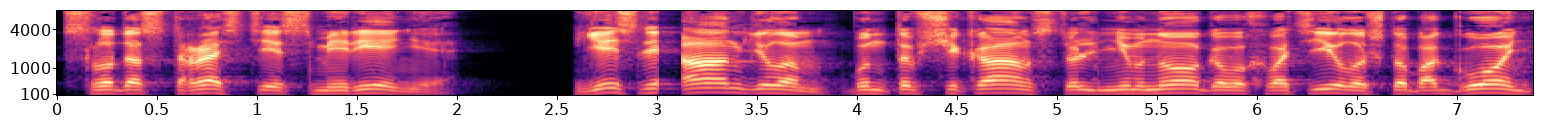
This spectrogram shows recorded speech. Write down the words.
сладострастие смирения. Если ангелам, бунтовщикам столь немногого хватило, чтобы огонь,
